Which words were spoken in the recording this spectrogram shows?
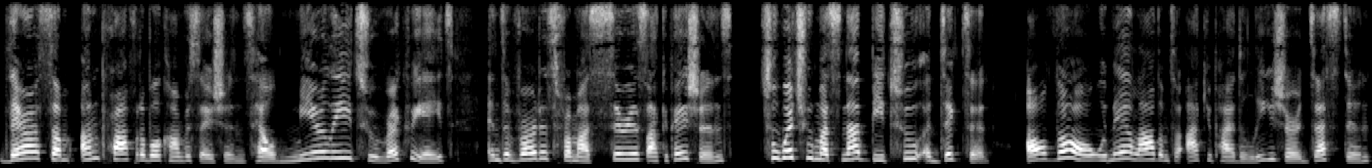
There are some unprofitable conversations held merely to recreate and divert us from our serious occupations, to which we must not be too addicted, although we may allow them to occupy the leisure destined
